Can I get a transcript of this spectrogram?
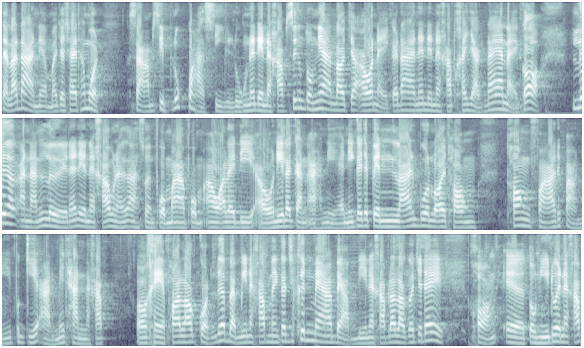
แต่ละด่านเนี่ยมันจะใช้ทั้งหมด 30 ลูกกว่า 4ลุงนั่นเองนะครับ ซึ่งตรงเนี้ยเราจะเอาไหนก็ได้นั่นเองนะครับ ใครอยากได้อันไหนก็เลือกอันนั้นเลยนั่นเองนะครับนะอะส่วนผมมาผมเอาอะไรดี เอานี่ละกัน อะนี่ อันนี้ก็จะเป็นร้านบัวลอยทองท่องฟ้าหรือเปล่านี้เมื่อกี้อ่านไม่ทันนะครับโอเค พอเรากดเลือกแบบนี้นะครับ มันก็จะขึ้นแมวแบบนี้นะครับ แล้วเราก็จะได้ของเอ่อตรงนี้ด้วยนะครับ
